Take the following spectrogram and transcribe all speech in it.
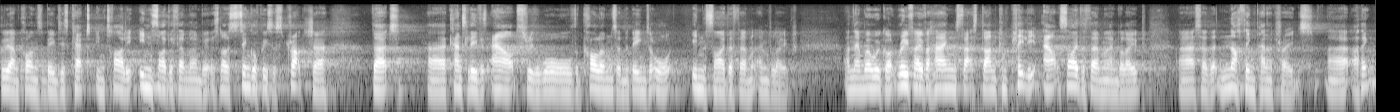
glulam columns and beams is kept entirely inside the thermal envelope. There's not a single piece of structure that uh, cantilevers out through the wall. The columns and the beams are all inside the thermal envelope. And then where we've got roof overhangs, that's done completely outside the thermal envelope uh, so that nothing penetrates. Uh, I think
